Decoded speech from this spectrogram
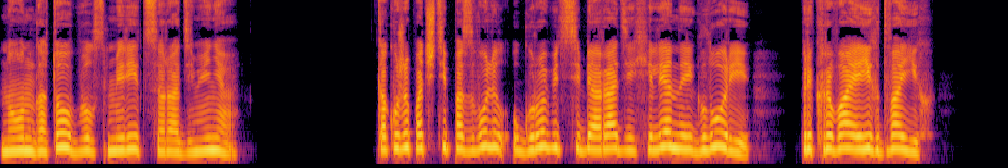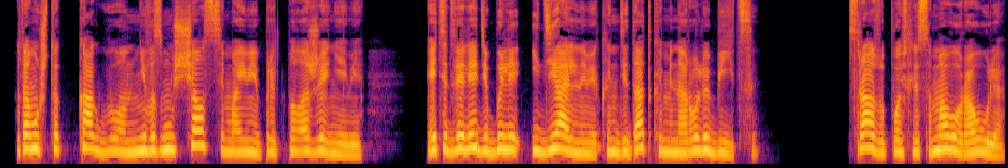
Но он готов был смириться ради меня как уже почти позволил угробить себя ради Хелены и Глории, прикрывая их двоих. Потому что, как бы он ни возмущался моими предположениями, эти две леди были идеальными кандидатками на роль убийцы. сразу после самого Рауля.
